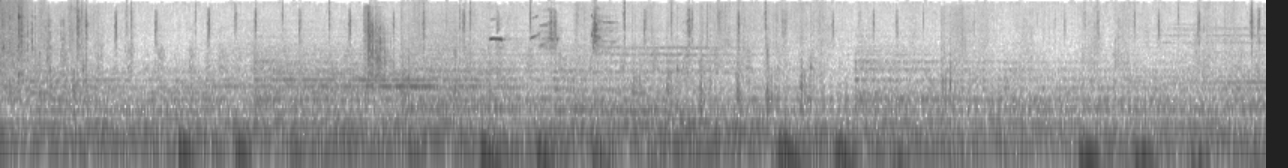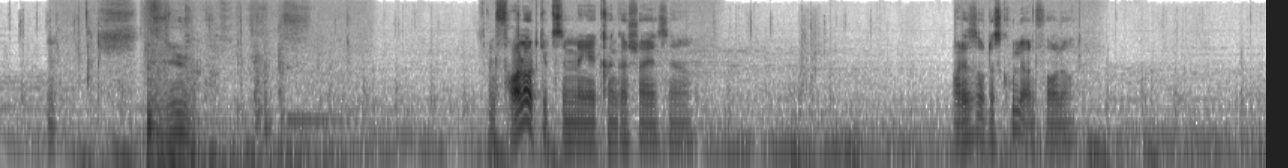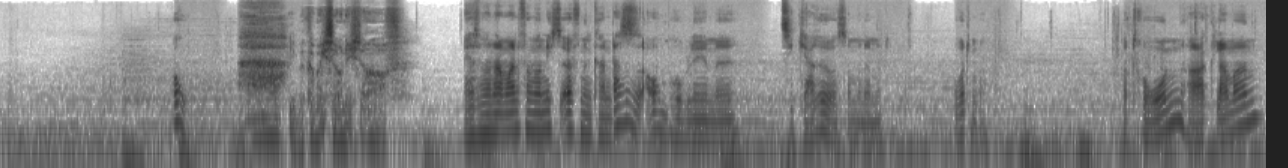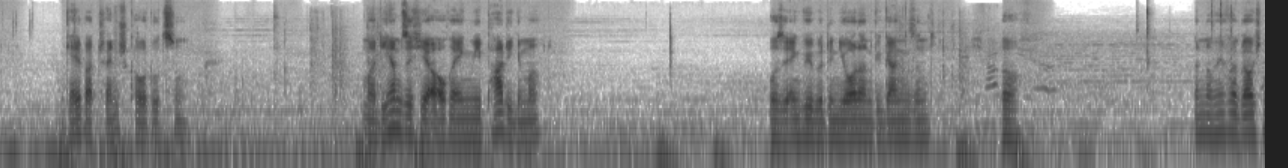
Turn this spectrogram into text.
In Fallout gibt es eine Menge kranker Scheiß, ja. Aber das ist auch das Coole an Fallout. Oh. Die bekomme ich so nicht auf. Dass man am Anfang noch nichts öffnen kann, das ist auch ein Problem, ey. Zigarre, was soll man damit? Oh, warte mal. Patronen, Haarklammern, gelber Trenchcoat, wozu? Guck mal, die haben sich hier auch irgendwie Party gemacht. Wo sie irgendwie über den Jordan gegangen sind. So. Können auf jeden Fall, glaube ich,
